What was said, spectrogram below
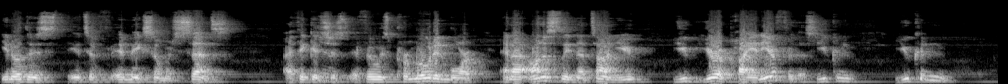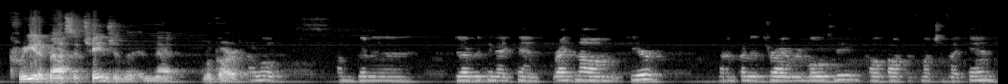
You know, there's it's a, it makes so much sense. I think it's Yeah. just if it was promoted more. And I honestly, Natan, you you you're a pioneer for this. You can you can create a massive change in the, in that regard. I will. I'm gonna do everything I can. Right now I'm here, but I'm gonna try remotely, help out as much as I can,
